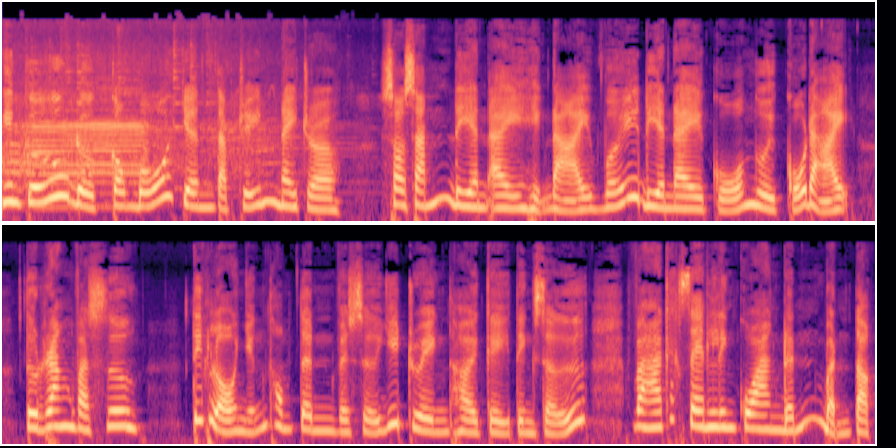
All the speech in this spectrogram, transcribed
Nghiên cứu được công bố trên tạp chí Nature so sánh DNA hiện đại với DNA của người cổ đại, từ răng và xương, tiết lộ những thông tin về sự di truyền thời kỳ tiền sử và các gen liên quan đến bệnh tật.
